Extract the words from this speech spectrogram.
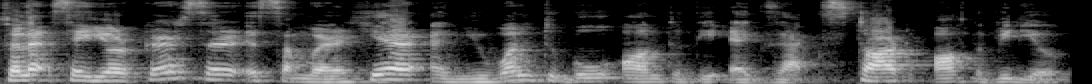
So let's say your cursor is somewhere here and you want to go on to the exact start of the video.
